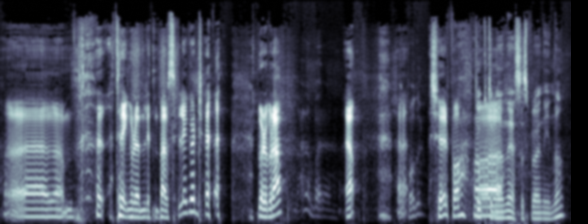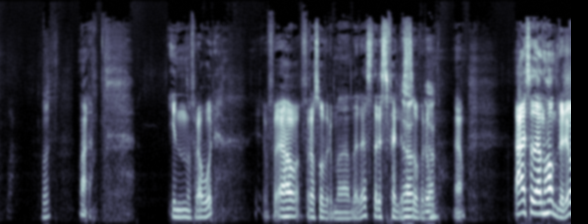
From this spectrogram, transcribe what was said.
Trenger du en liten pause, eller, Går det bra? Ja. Kjør på, du. Kjør på. Tok du med nesesprayen inn, da? nei Inn fra hvor? Fra, soverommet deres? Deres felles Ja, soverom? Ja. Nei, så Den handler jo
